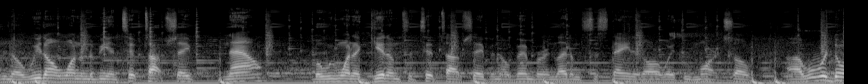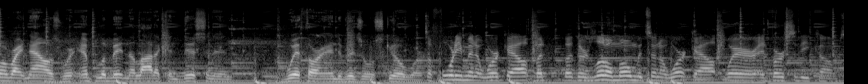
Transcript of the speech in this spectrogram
you know, we don't want them to be in tip-top shape now, but we want to get them to tip-top shape in November and let them sustain it all the way through March. So uh, what we're doing right now is we're implementing a lot of conditioning with our individual skill work. It's a 40-minute workout, but, but there's little moments in a workout where adversity comes,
